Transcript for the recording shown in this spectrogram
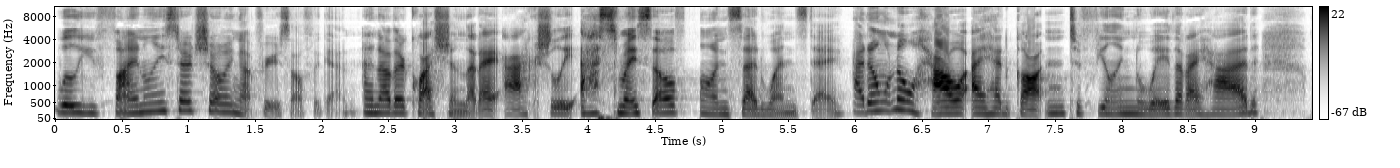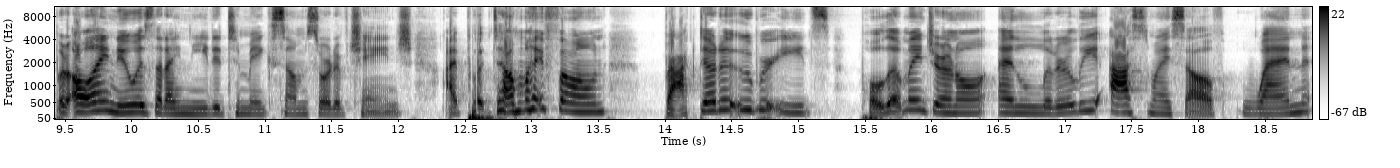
will you finally start showing up for yourself again? Another question that I actually asked myself on said Wednesday. I don't know how I had gotten to feeling the way that I had, but all I knew is that I needed to make some sort of change. I put down my phone, backed out of Uber Eats, pulled out my journal, and literally asked myself when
